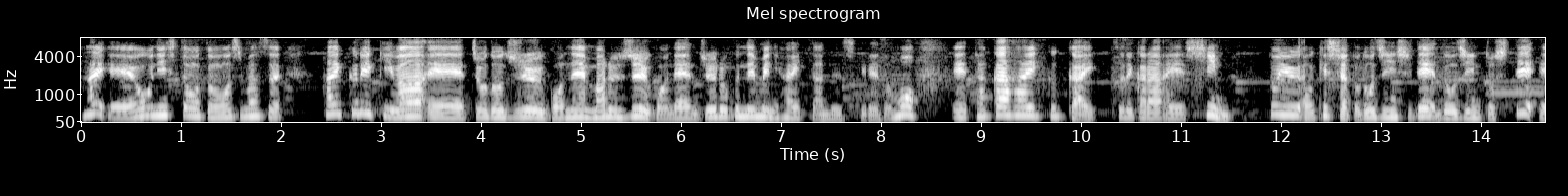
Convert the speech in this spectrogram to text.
はい、えー大西友と申します。俳句歴は、えーちょうど15年、丸15年、16年目に入ったんですけれども、えー高俳句会、それから、えー新という結社と同人誌で同人として、え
